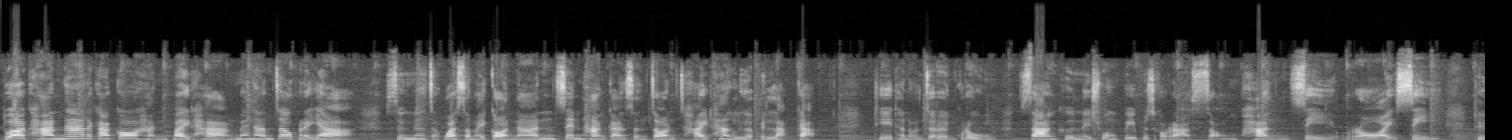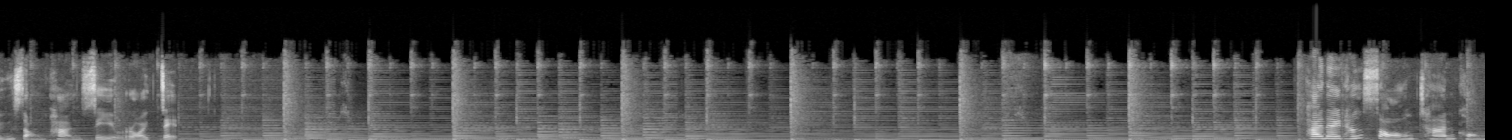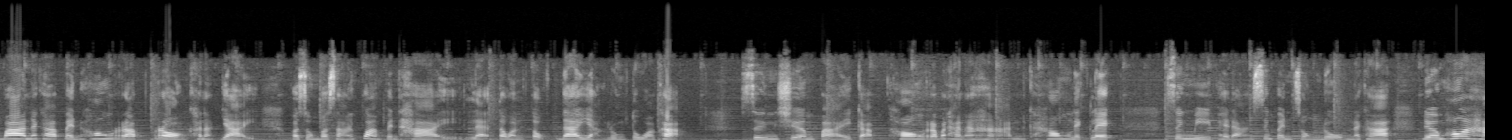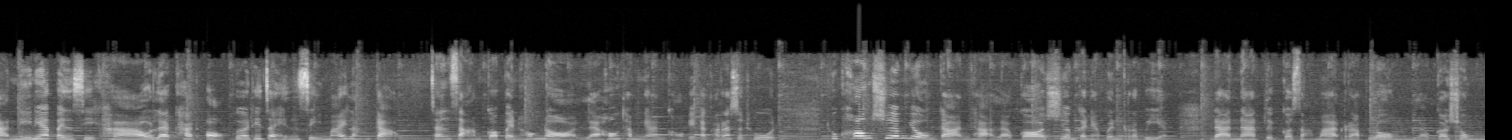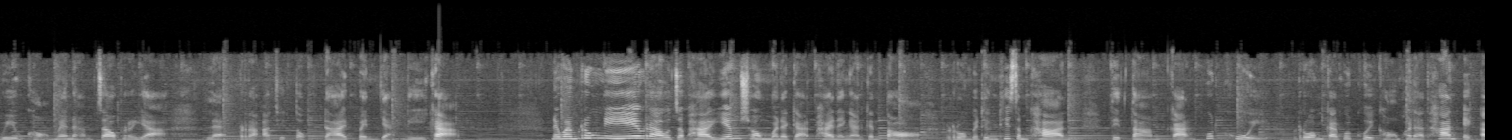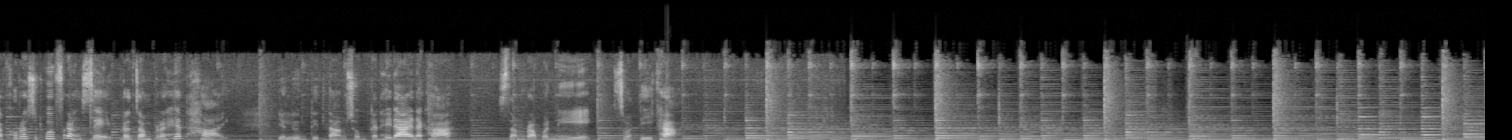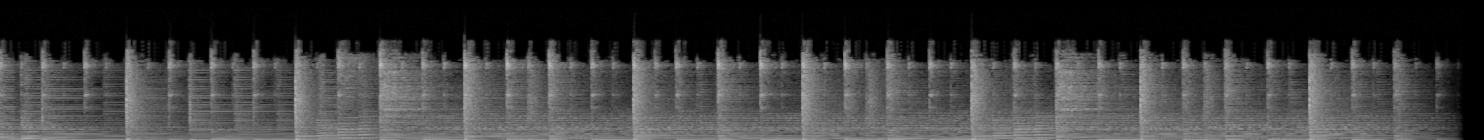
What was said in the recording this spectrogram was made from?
ตัวอาคารหน้านะคะก็หันไปทางแม่น้ำเจ้าพระยา ซึ่งเนื่องจากว่าสมัยก่อนนั้น เส้นทางการสัญจรใช้ทางเรือเป็นหลักค่ะ ที่ถนนเจริญกรุง สร้างขึ้นในช่วงปีพุทธศักราช 2404 ถึง 2407ภายในทั้งสองชั้นของบ้านนะคะ เป็นห้องรับรองขนาดใหญ่ ผสมผสานความเป็นไทย และตะวันตกได้อย่างลงตัวค่ะ ซึ่งเชื่อมไปกับห้องรับประทานอาหารห้องเล็กๆ ซึ่งมีเพดานซึ่งเป็นทรงโดมนะคะ เดิมห้องอาหารนี้เนี่ยเป็นสีขาวและขัดออกเพื่อที่จะเห็นสีไม้หลังเก่า ชั้น 3 ก็เป็นห้องนอนและห้องทำงานของเอกอัครราชทูตทุกห้องเชื่อมโยงกันค่ะ แล้วก็เชื่อมกันอย่างเป็นระเบียบ ด้านหน้าตึกก็สามารถรับลม แล้วก็ชมวิวของแม่น้ำเจ้าพระยา และพระอาทิตย์ตกได้เป็นอย่างดีค่ะ ในวันพรุ่งนี้เราจะพาเยี่ยมชมบรรยากาศภายในงานกันต่อ รวมไปถึงที่สำคัญ ติดตามการพูดคุย รวมการพูดคุยของพนาท่านเอกอัครราชทูตฝรั่งเศสประจำประเทศไทย อย่าลืมติดตามชมกันให้ได้นะคะสำหรับวันนี้ สวัสดีค่ะ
